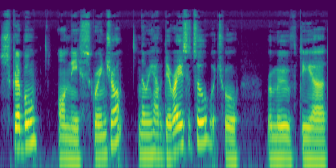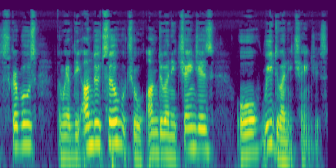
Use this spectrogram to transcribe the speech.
scribble on the screenshot. And then we have the eraser tool, which will remove the, uh, the scribbles. Then we have the undo tool, which will undo any changes or redo any changes.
